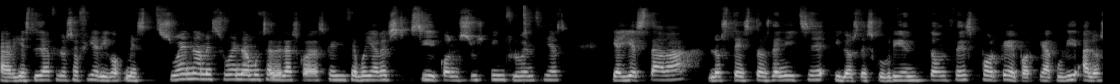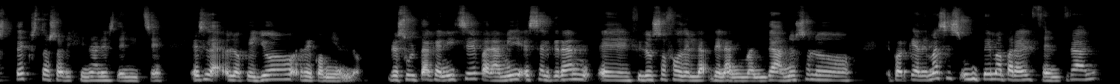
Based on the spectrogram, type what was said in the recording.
había estudiado filosofía, digo, me suena, me suena muchas de las cosas que dice, voy a ver si con sus influencias y ahí estaba los textos de Nietzsche y los descubrí entonces. ¿Por qué? Porque acudí a los textos originales de Nietzsche es lo que yo recomiendo. Resulta que Nietzsche para mí es el gran eh, filósofo de la, animalidad, no solo porque además es un tema para él central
